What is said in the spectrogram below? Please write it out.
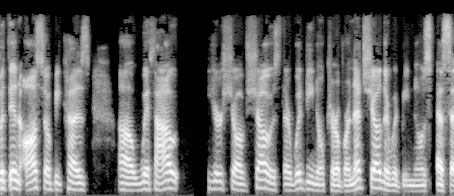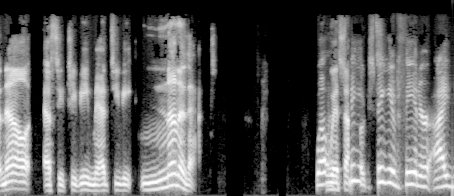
But then also because uh, without your show of shows, there would be no Carol Burnett show, there would be no SNL, SCTV, Mad TV, none of that. Well, without... speaking, speaking of theater, I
